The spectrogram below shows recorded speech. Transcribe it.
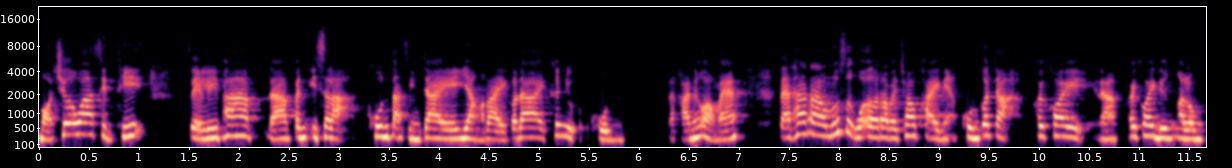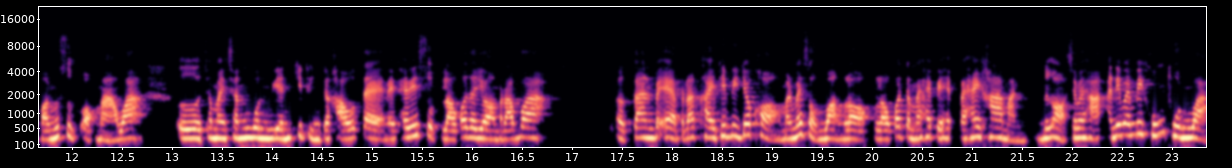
หมอเชื่อว่าสิทธิเสรีภาพนะเป็นอิสระคุณตัดสินใจอย่างไรก็ได้ขึ้นอยู่กับคุณนะคะนึกออกไหมแต่ถ้าเรารู้สึกว่าเออเราไปชอบใครเนี่ย คุณก็จะค่อยๆนะค่อย ๆ ดึงอารมณ์ความรู้สึกออกมาว่า เออทำไมฉันวนเวียนคิดถึงแต่เขา แต่ในท้ายที่สุดเราก็จะยอมรับว่าการไปแอบรักใครที่มีเจ้าของมันไม่สมหวังหรอก เราก็จะไม่ให้ไปไปให้ค่ามันนึกออกใช่ไหมคะอันนี้มันไม่คุ้มทุนว่ะ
